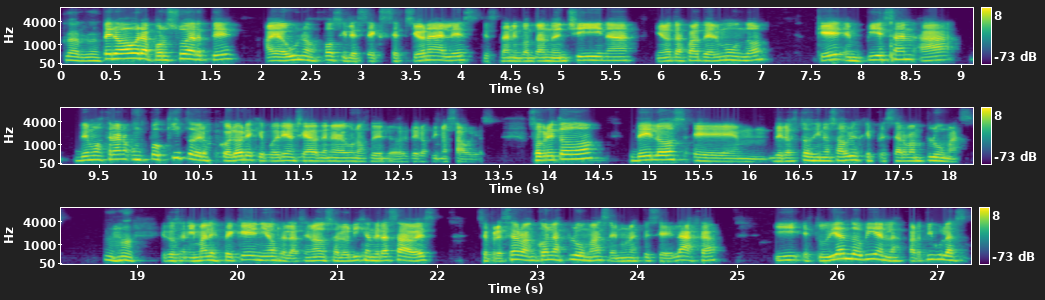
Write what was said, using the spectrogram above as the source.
Claro, claro. Pero ahora, por suerte, hay algunos fósiles excepcionales que se están encontrando en China y en otras partes del mundo que empiezan a demostrar un poquito de los colores que podrían llegar a tener algunos de los, de los dinosaurios. Sobre todo de los, eh, de los, estos dinosaurios que preservan plumas. Ajá. Estos animales pequeños relacionados al origen de las aves se preservan con las plumas en una especie de laja y estudiando bien las partículas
